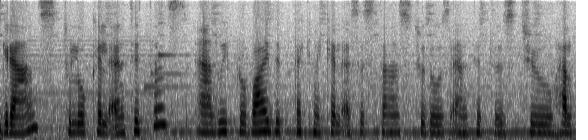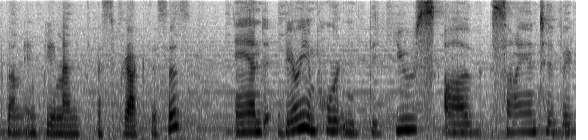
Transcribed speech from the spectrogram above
grants to local entities and we provided technical assistance to those entities to help them implement best practices. And very important, the use of scientific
